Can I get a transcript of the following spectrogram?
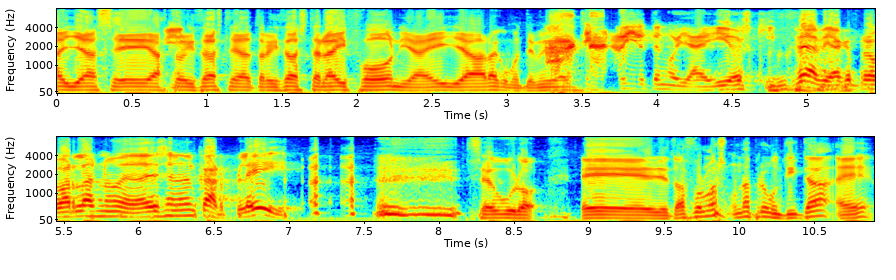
Ah, ya sé, actualizaste, actualizaste el iPhone y ahí ya ahora como te mira Ah, claro, yo tengo ya iOS 15, había que probar las novedades en el CarPlay. Seguro. Eh, de todas formas, una preguntita, ¿eh?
